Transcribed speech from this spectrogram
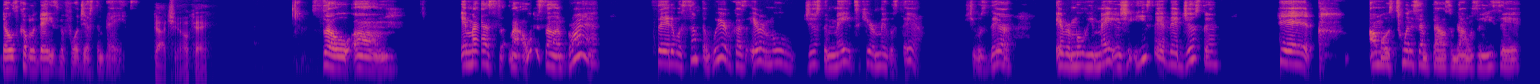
those couple of days before Justin passed. Got you. Okay. So, um, and my my oldest son Brian said it was something weird because every move Justin made, Takira May was there. She was there every move he made, and she he said that Justin had almost twenty seven thousand dollars, and he said,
